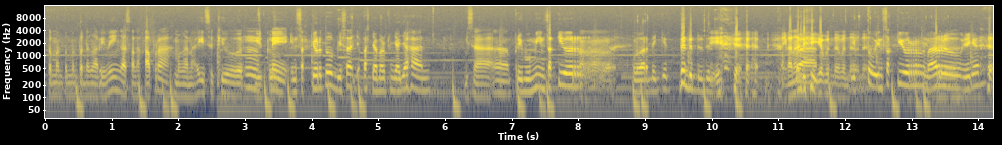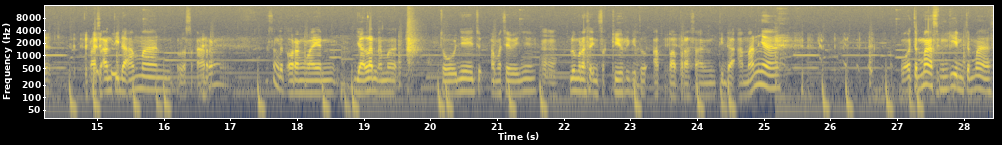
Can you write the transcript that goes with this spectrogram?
teman-teman pendengar ini nggak salah kaprah mengenai insecure Hmm, gitu. Nih, insecure tuh bisa pas zaman penjajahan. Bisa Eh, pribumi insecure, Eh. keluar dikit. Iya. Karena dia bener-bener. itu insecure baru, ya kan? Perasaan tidak aman. Kalau sekarang, masa ngeliat orang lain jalan sama cowoknya, sama ceweknya, Heeh. lu merasa insecure gitu. Apa perasaan tidak amannya? Oh cemas mungkin cemas.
